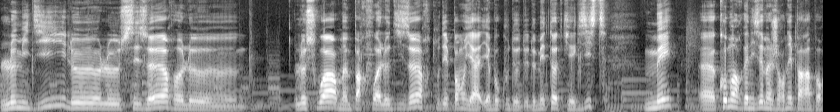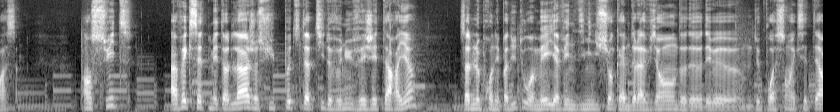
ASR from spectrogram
le midi, le, 16h, le, soir, même parfois le 10h, tout dépend, il y a, beaucoup de, méthodes qui existent, mais euh, comment organiser ma journée par rapport à ça? Ensuite, avec cette méthode-là, je suis petit à petit devenu végétarien. Ça ne le prenait pas du tout, hein, mais il y avait une diminution quand même de la viande, de, de poissons, etc.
